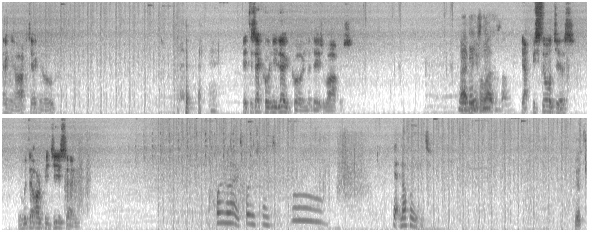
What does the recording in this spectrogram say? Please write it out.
Check niet hard, check niet hoog. Dit is echt gewoon niet leuk gewoon met deze wapens. Hebben van? Ja, pistooltjes. Die moeten RPG's zijn. Gooi hem eruit, gooi eens eruit. Oeh. Ja, nou gooi je iets. Kut.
